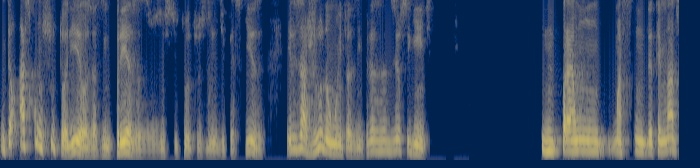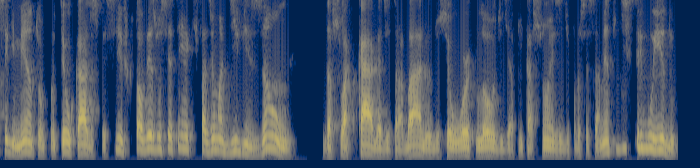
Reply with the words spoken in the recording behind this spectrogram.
Então, as consultorias, as empresas, os institutos de, de pesquisa, eles ajudam muito as empresas a dizer o seguinte: para um, uma, um, determinado segmento, para o teu caso específico, talvez você tenha que fazer uma divisão da sua carga de trabalho, do seu workload de aplicações e de processamento distribuído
